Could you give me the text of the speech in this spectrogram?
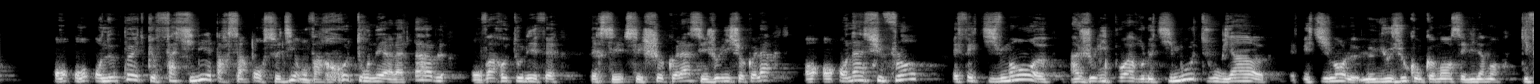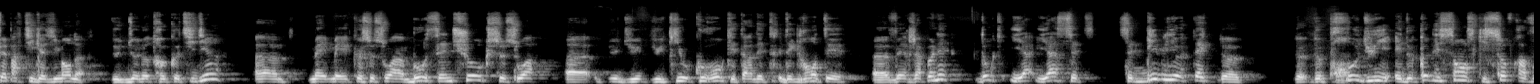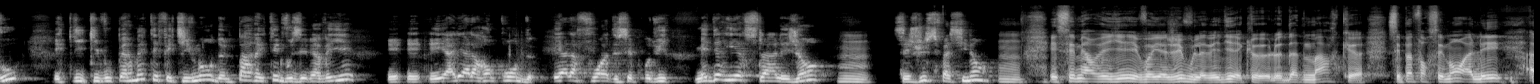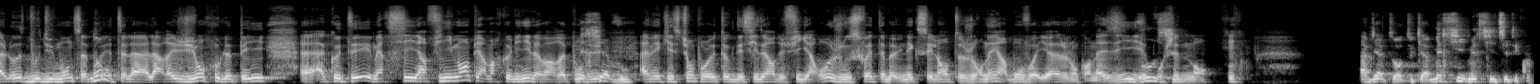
on, on, on, ne peut être que fasciné par ça. On se dit, on va retourner à la table, on va retourner faire faire ces, chocolats, ces jolis chocolats, en, en insufflant effectivement euh, un joli poivre de Timout ou bien euh, effectivement le, le yuzu qu'on commence évidemment, qui fait partie quasiment de, de, notre quotidien, euh, mais, mais que ce soit un beau sencho, que ce soit euh, du, du, du, kyokuro qui est un des, des grands thés euh, verts japonais. Donc il y a, y a cette, cette bibliothèque de, de, de, produits et de connaissances qui s'offrent à vous et qui, qui vous permettent effectivement de ne pas arrêter de vous émerveiller et, et, et aller à la rencontre et à la fois de ces produits. Mais derrière cela, les gens, hmm. c'est juste fascinant. Hmm. Et s'émerveiller et voyager, vous l'avez dit avec le, le Danemark, euh, c'est pas forcément aller à l'autre bout du monde, ça peut être la, la, région ou le pays euh, à côté. Merci infiniment Pierre Marcolini d'avoir répondu à, mes questions pour le talk décideur du Figaro. Je vous souhaite eh ben, une excellente journée, un bon voyage donc en Asie et prochainement. à bientôt en tout cas. Merci, merci de cette écoute.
